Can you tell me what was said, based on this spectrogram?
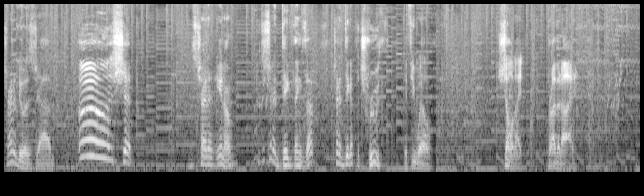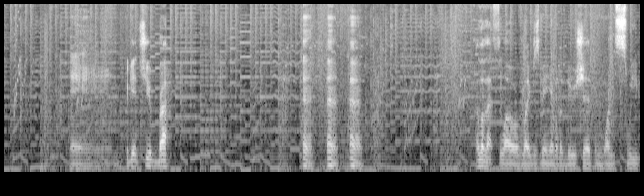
trying to do his job. Oh, shit. He's trying to, you know, just trying to dig things up. Trying to dig up the truth, if you will. Shovel Knight, Private Eye. And forget you, bruh. Uh, uh, uh. I love that flow of like just being able to do shit in one sweep.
